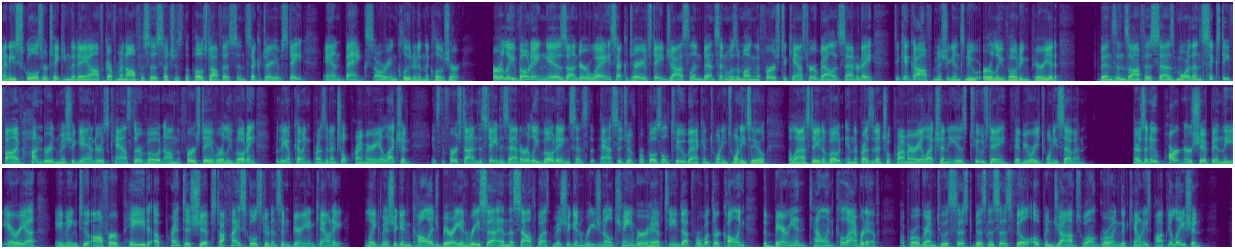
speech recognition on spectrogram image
Many schools are taking the day off. Government offices, such as the Post Office and Secretary of State, and banks are included in the closure. Early voting is underway. Secretary of State Jocelyn Benson was among the first to cast her ballot Saturday to kick off Michigan's new early voting period. Benson's office says more than 6,500 Michiganders cast their vote on the first day of early voting for the upcoming presidential primary election. It's the first time the state has had early voting since the passage of Proposal 2 back in 2022. The last day to vote in the presidential primary election is Tuesday, February 27. There's a new partnership in the area aiming to offer paid apprenticeships to high school students in Berrien County. Lake Michigan College, Berrien RESA, and the Southwest Michigan Regional Chamber have teamed up for what they're calling the Berrien Talent Collaborative, a program to assist businesses fill open jobs while growing the county's population.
